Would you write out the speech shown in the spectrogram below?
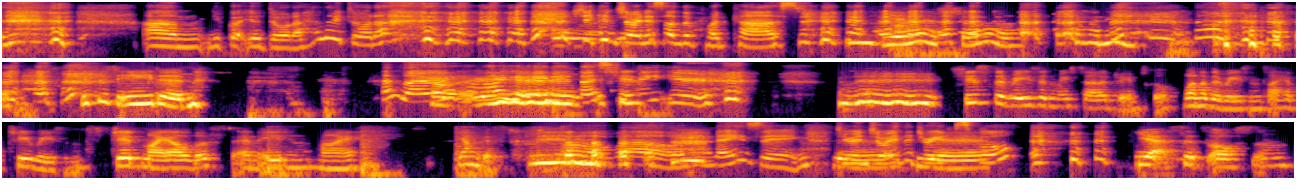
um, you've got your daughter hello daughter she can join us on the podcast yeah sure come on in this is eden hello, hello. how are you eden nice She's... to meet you She's the reason we started Dream School. One of the reasons. I have two reasons. Jed, my eldest, and Eden, my youngest. oh wow, amazing. Do you enjoy the Dream yeah. School? yes, it's awesome.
